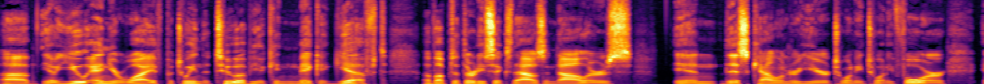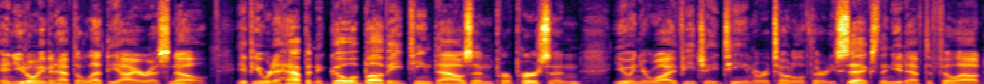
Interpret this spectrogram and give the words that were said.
Uh, you know, you and your wife, between the two of you, can make a gift of up to thirty-six thousand dollars in this calendar year 2024 and you don't even have to let the IRS know. If you were to happen to go above 18,000 per person, you and your wife each 18 or a total of 36, then you'd have to fill out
